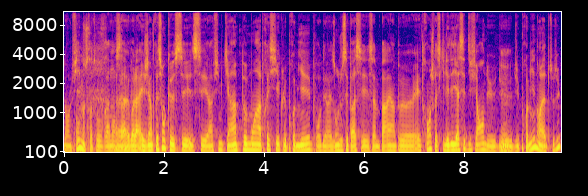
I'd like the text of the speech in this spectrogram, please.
dans le film. On se retrouve vraiment Euh, ça. voilà, et j'ai l'impression que c'est un film qui est un peu moins apprécié que le premier pour des raisons, je sais pas, ça me paraît un peu étrange parce qu'il est assez différent du, du, Mm. du premier dans l'absolu.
